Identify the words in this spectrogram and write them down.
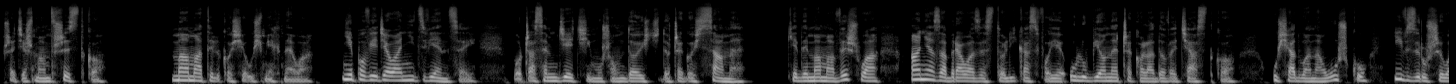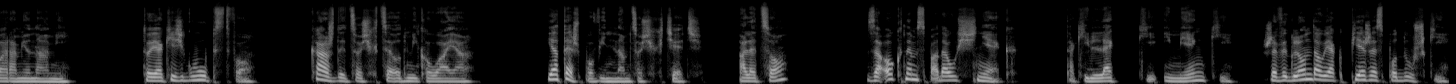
Przecież mam wszystko. Mama tylko się uśmiechnęła. Nie powiedziała nic więcej, bo czasem dzieci muszą dojść do czegoś same. Kiedy mama wyszła, Ania zabrała ze stolika swoje ulubione czekoladowe ciastko, usiadła na łóżku i wzruszyła ramionami. To jakieś głupstwo. Każdy coś chce od Mikołaja. Ja też powinnam coś chcieć. Ale co? Za oknem spadał śnieg, taki lekki i miękki, że wyglądał jak pierze z poduszki,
